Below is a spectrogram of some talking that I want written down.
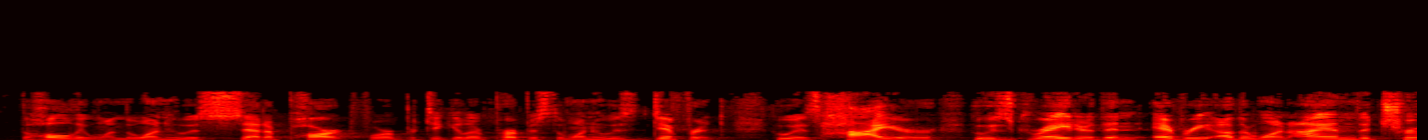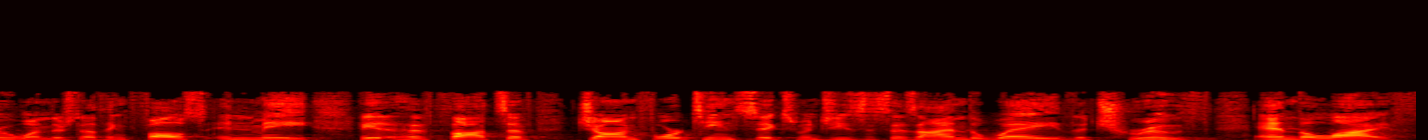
the Holy One, the one who is set apart for a particular purpose, the one who is different, who is higher, who is greater than every other one. I am the true one. There's nothing false in me. He had thoughts of John 14, 6, when Jesus says, I am the way, the truth, and the life.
